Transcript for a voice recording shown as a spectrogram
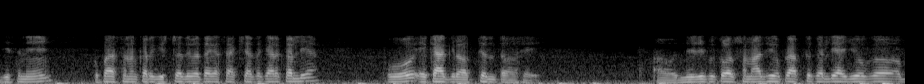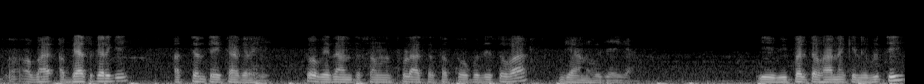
जिसने उपासना कर इष्ट देवता का साक्षात्कार कर लिया, वो एकाग्र अत्यंत है। और निर्विकल्प समाधि को प्राप्त कर लिया, योग अभ्यास करके अत्यंत एकाग्र है। तो वेदांत श्रवण थोड़ा सा तत्व उपदेश हुआ, ज्ञान हो जाएगा। ये विपरीत भावना की निवृत्ति,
